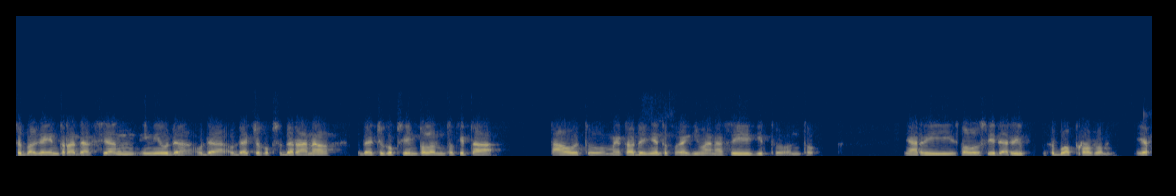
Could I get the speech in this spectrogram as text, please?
sebagai introduction ini udah udah udah cukup sederhana udah cukup simple untuk kita tahu tuh metodenya tuh kayak gimana sih gitu untuk nyari solusi dari sebuah problem. Yep.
